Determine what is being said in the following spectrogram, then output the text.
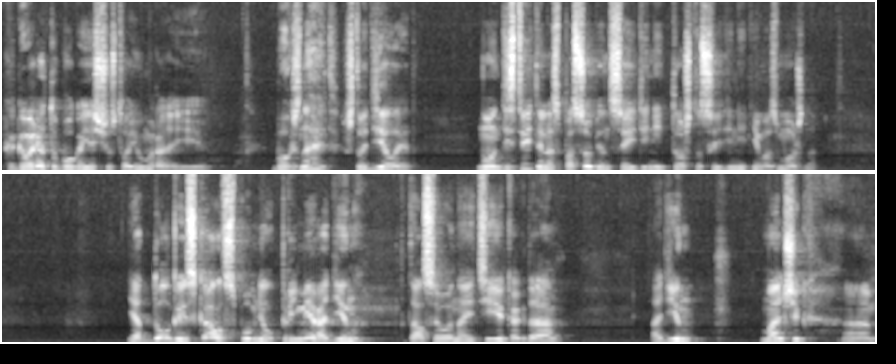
Как говорят, у Бога есть чувство юмора, и Бог знает, что делает. Но Он действительно способен соединить то, что соединить невозможно. Я долго искал, вспомнил пример один, пытался его найти, когда один мальчик Э,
